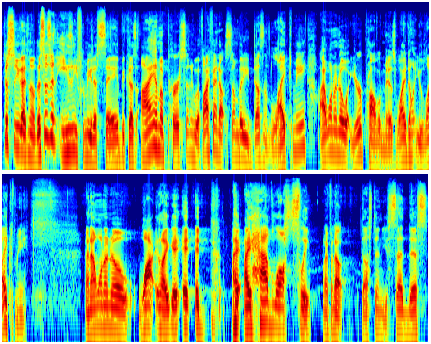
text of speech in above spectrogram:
just so you guys know, this isn't easy for me to say because I am a person who, if I find out somebody doesn't like me, I want to know what your problem is. Why don't you like me? And I want to know why, like, it, it, it I, I have lost sleep. I find out Dustin, you said this,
